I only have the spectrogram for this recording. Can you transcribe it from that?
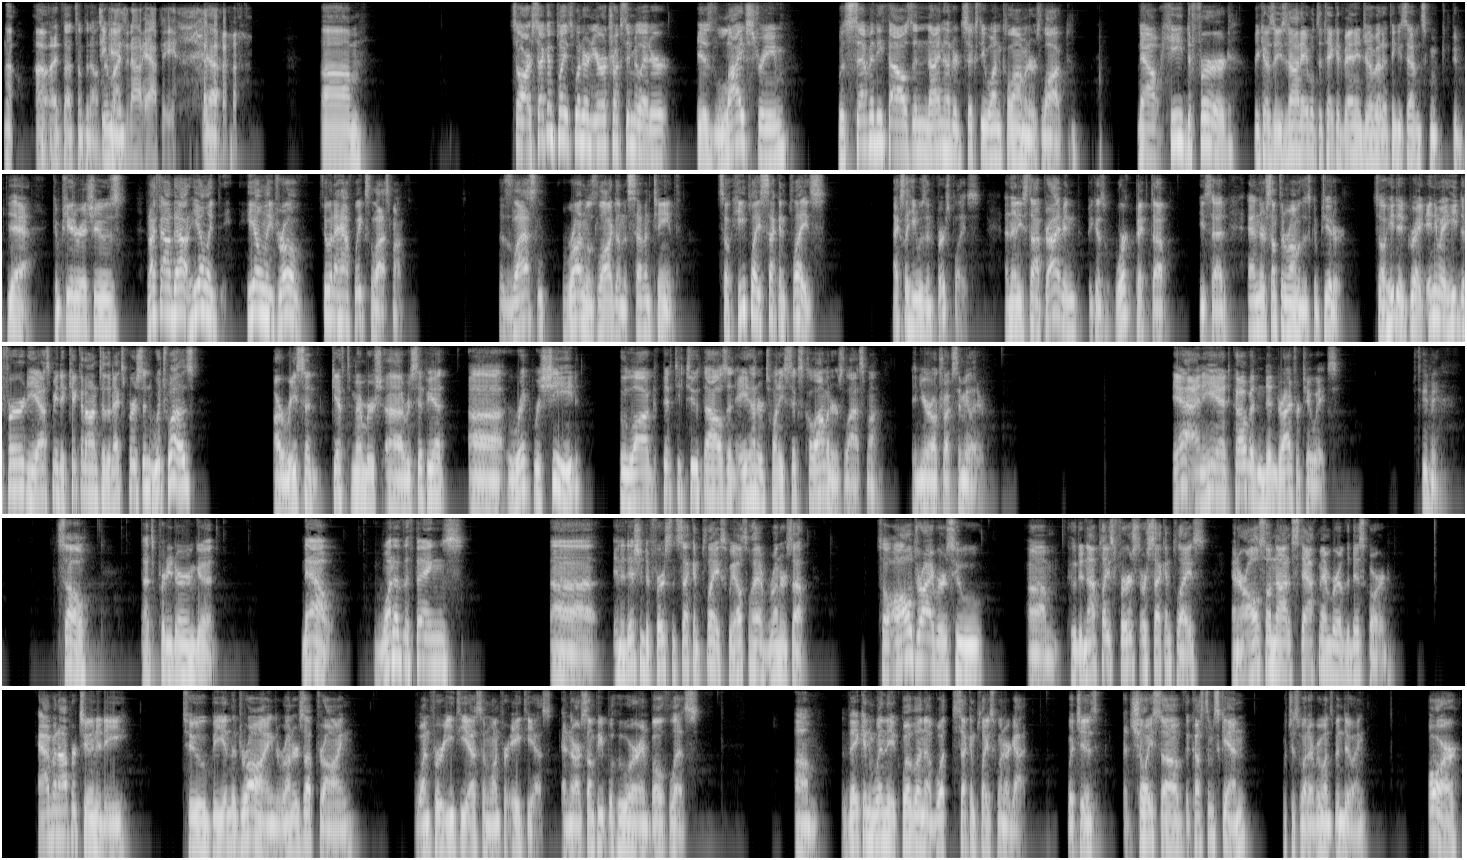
no? I, I thought something else. TK is not happy. Yeah. Um, so our second place winner in Euro Truck Simulator is Livestream with 70,961 kilometers logged. Now, he deferred because he's not able to take advantage of it. I think he's having some yeah, computer issues. And I found out he only he only drove two and a half weeks the last month. His last run was logged on the 17th. So he placed second place. Actually, he was in first place. And then he stopped driving because work picked up, he said, and there's something wrong with his computer. So he did great. Anyway, he deferred. He asked me to kick it on to the next person, which was our recent gift member uh, recipient, uh, Rick Rashid, who logged 52,826 kilometers last month in Euro Truck Simulator. Yeah, and he had COVID and didn't drive for two weeks. Excuse me. So that's pretty darn good. Now, one of the things, uh, in addition to first and second place, we also have runners up. So all drivers who um, who did not place first or second place and are also not a staff member of the Discord have an opportunity to be in the drawing, the runners up drawing, one for ETS and one for ATS. And there are some people who are in both lists. Um, they can win the equivalent of what second place winner got, which is a choice of the custom skin, which is what everyone's been doing, or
